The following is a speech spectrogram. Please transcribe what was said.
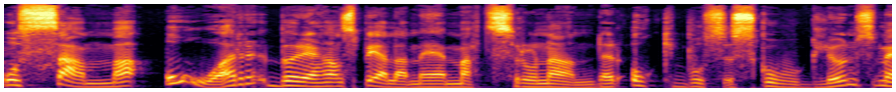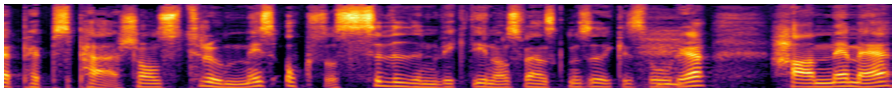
Och samma år börjar han spela med Mats Ronander och Bosse Skoglund som är Peps Perssons trummis, också svinviktig inom svensk musikhistoria. Han är med.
